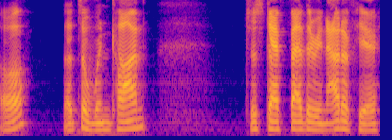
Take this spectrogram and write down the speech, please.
Oh, that's a win con. Just get Featherine out of here.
